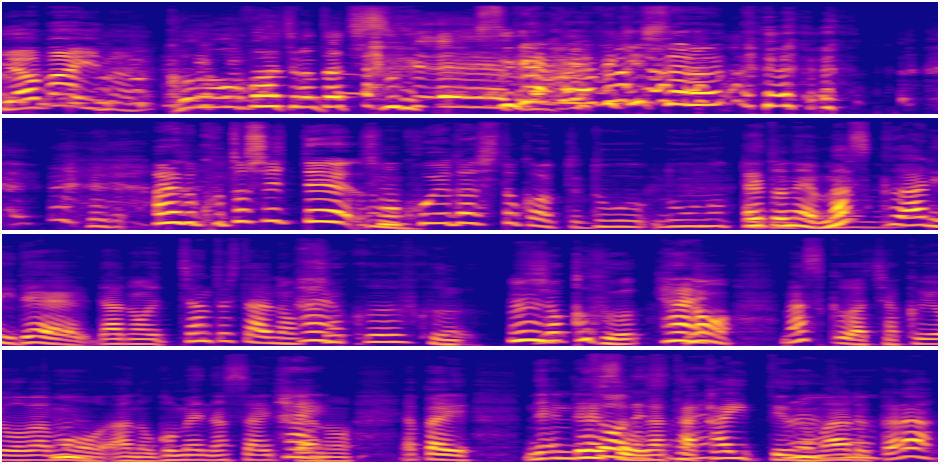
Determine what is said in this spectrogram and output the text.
やばいな。このおばあちゃんたちすげえすげえ早弾きしてる あれ今年ってその声出しとかってどうどうなってえっとね、マスあクありで、あの、ちゃんとしたあの、不はい。織布、うん。不織布はい。のマスクは着用はもう、あの、ごめんなさいって、はい。あの、やっぱり年齢層が高いっていうのもあるから、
